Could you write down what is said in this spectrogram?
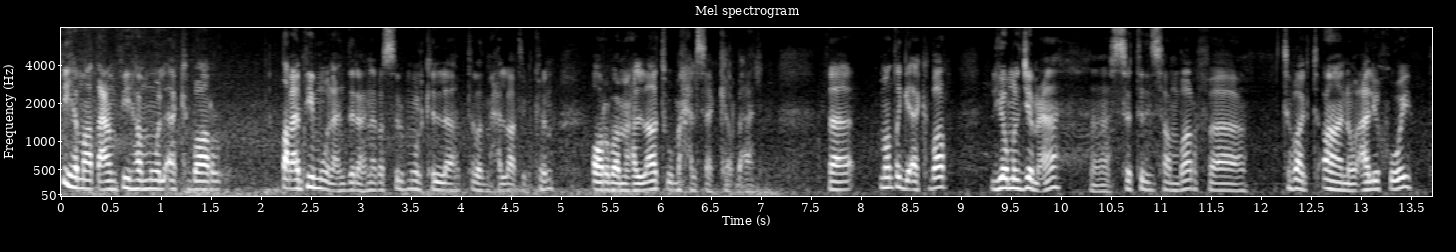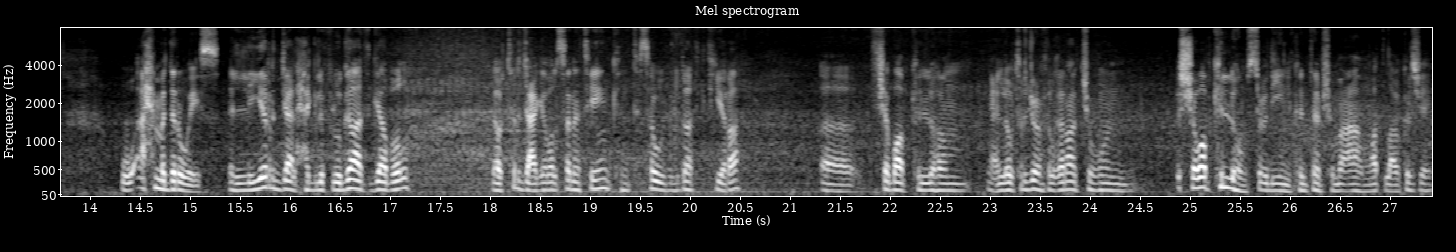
فيها مطعم فيها مول أكبر. طبعا في مول عندنا هنا بس المول كله ثلاث محلات يمكن أو أربع محلات ومحل سكر بعد. فمنطقة أكبر. اليوم الجمعة 6 ديسمبر ف اتفقت أنا وعلي أخوي وأحمد رويس اللي يرجع حق الفلوقات قبل لو ترجع قبل سنتين كنت أسوي فلوقات كثيرة. آه الشباب كلهم يعني لو ترجعون في القناة تشوفون الشباب كلهم السعوديين اللي كنت أمشي معاهم وأطلع وكل شيء.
